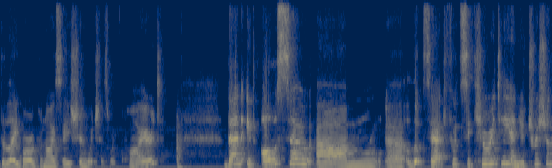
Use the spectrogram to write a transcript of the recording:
the labor organization, which is required. Then it also um, uh, looks at food security and nutrition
